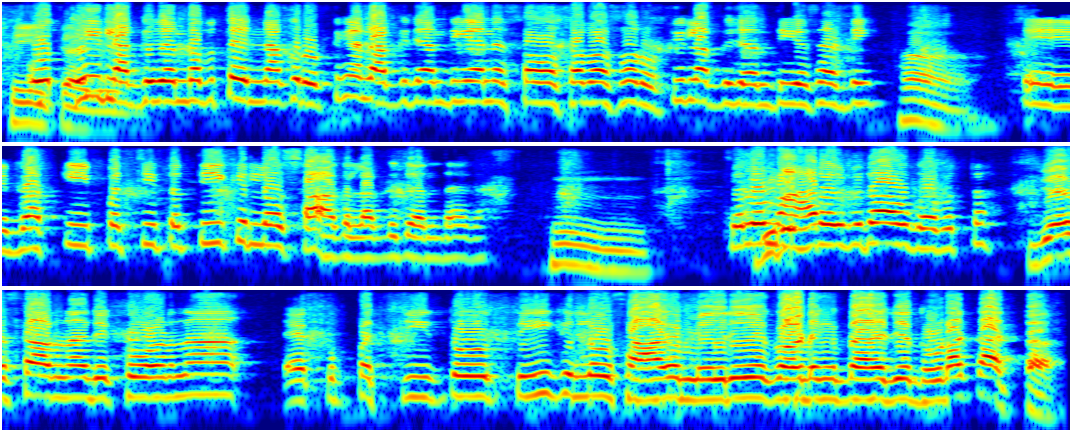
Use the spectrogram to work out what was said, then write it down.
ਠੀਕ ਹੈ ਉੱਥੇ ਹੀ ਜੀ। ਲੱਗ ਜਾਂਦਾ ਪੁੱਤ ਇੰਨਾ ਕੁ ਰੋਟੀਆਂ ਲੱਗ ਜਾਂਦੀਆਂ ਨੇ 100 ਸਵਾ 100 ਰੋਟੀ ਲੱਗ ਜਾਂਦੀ ਹੈ ਸਾਡੀ। ਹਾਂ। ਤੇ ਬਾਕੀ 25 ਤੋਂ 30 ਕਿਲੋ ਸਾਗ ਲੱਗ ਜਾਂਦਾ ਹੈਗਾ। ਹੂੰ। ਚਲੋ ਮਹਾਰਾਜ ਵਧਾਊਗਾ ਪੁੱਤ। ਜਿਸ ਹਿਸਾਬ ਨਾਲ ਦੇਖੋ ਹੁਣ ਨਾ ਇੱਕ 25 ਤੋਂ 30 ਕਿਲੋ ਸਾਗ ਮੇਰੇ ਅਕੋਰਡਿੰਗ ਤਾਂ ਅਜੇ ਥੋੜਾ ਘੱਟ ਆ।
